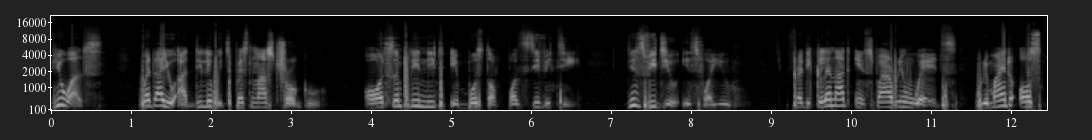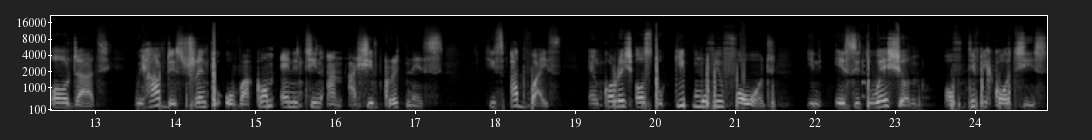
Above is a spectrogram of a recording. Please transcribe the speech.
Viewers, whether you are dealing with personal struggle or simply need a boost of positivity, this video is for you. Frederick Leonard's inspiring words remind us all that we have the strength to overcome anything and achieve greatness. His advice encourage us to keep moving forward in a situation of difficulties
